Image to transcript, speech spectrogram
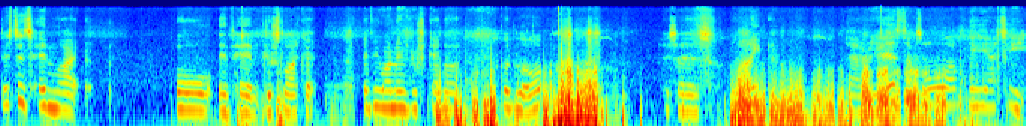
This is him like all of him, just like it. if you want to just get a good look. This is white. There he is, that's all of the Yeti.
